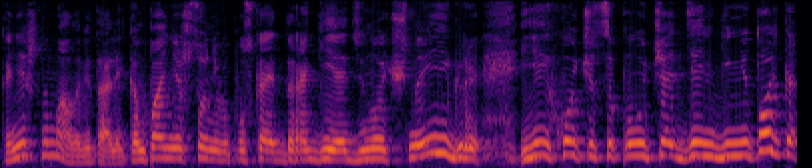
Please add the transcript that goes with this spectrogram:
Конечно, мало, Виталий. Компания Sony выпускает дорогие одиночные игры, и ей хочется получать деньги не только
